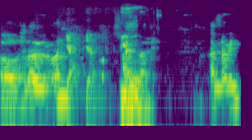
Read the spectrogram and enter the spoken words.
Uh, hello, everyone. Yeah, yeah. I'm, I'm Naveen.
